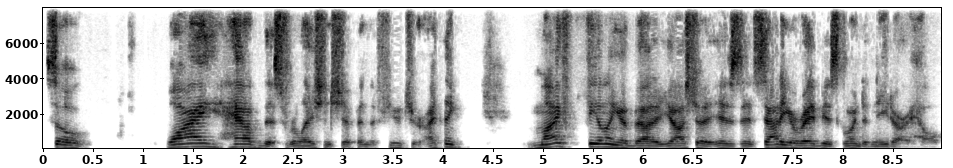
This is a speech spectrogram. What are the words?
So why have this relationship in the future? I think my feeling about it, Yascha, is that Saudi Arabia is going to need our help.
